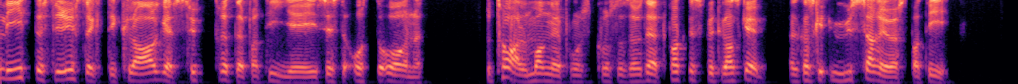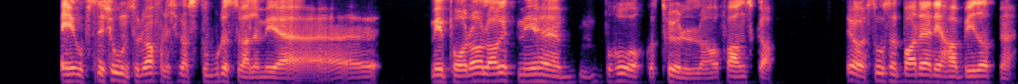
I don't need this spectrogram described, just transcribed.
lite styringsdyktig, klage, sutrete parti i de siste åtte årene. Total mangel på konstruktivitet. Faktisk blitt ganske, et ganske useriøst parti i opposisjon, så du i hvert fall ikke kan stole så veldig mye, eh, mye på Du har laget mye bråk og tull og faenskap. Det er jo stort sett bare det de har bidratt med.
